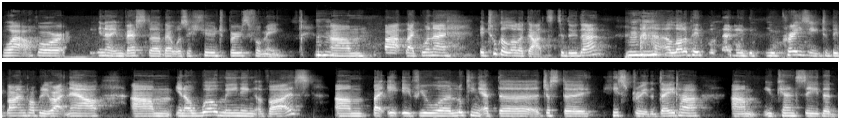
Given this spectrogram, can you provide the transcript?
wow. For you know investor that was a huge boost for me. Mm-hmm. um, but like when i it took a lot of guts to do that. Mm-hmm. a lot of people say me you're crazy to be buying property right now. Um, you know well-meaning advice. Um, but if you were looking at the just the history the data um, you can see that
